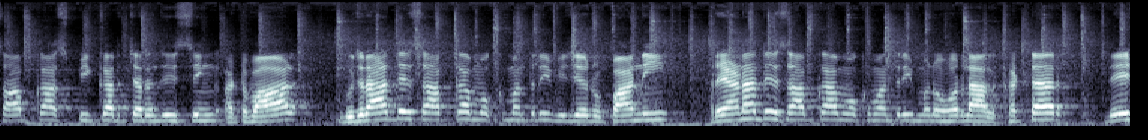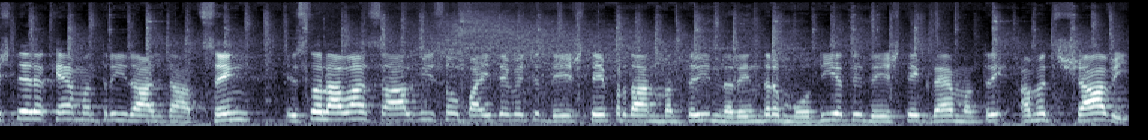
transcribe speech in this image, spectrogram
ਸਾਬਕਾ ਸਪੀਕਰ ਚਰਨਜੀਤ ਸਿੰਘ ਅਟਵਾਲ, ਗੁਜਰਾਤ ਦੇ ਸਾਬਕਾ ਮੁੱਖ ਮੰਤਰੀ ਵਿਜੇ ਰੂਪਾਨੀ, ਹਰਿਆਣਾ ਦੇ ਸਾਬਕਾ ਮੁੱਖ ਮੰਤਰੀ ਮਨੋਹਰ ਲਾਲ ਖੱਟਰ, ਦੇਸ਼ ਦੇ ਰੱਖਿਆ ਮੰਤਰੀ ਰਾਜਨਾਥ ਸਿੰਘ। ਇਸ ਤੋਂ ਇਲਾਵਾ ਸਾਲ 2022 ਦੇ ਵਿੱਚ ਦੇਸ਼ ਦੇ ਪ੍ਰਧਾਨ ਮੰਤਰੀ ਨਰਿੰਦਰ ਮੋਦੀ ਅਤੇ ਦੇਸ਼ ਦੇ ਗ੍ਰਹਿ ਮੰਤਰੀ ਅਮਿਤ ਸ਼ਾਹ ਵੀ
